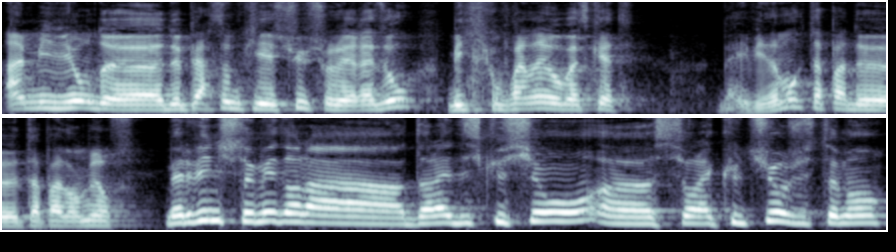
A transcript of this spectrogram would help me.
un million de, personnes qui les suivent sur les réseaux, mais qui comprennent rien au basket. Bah évidemment que t'as pas de pas d'ambiance. Melvin, je te mets dans la dans la discussion euh, sur la culture justement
